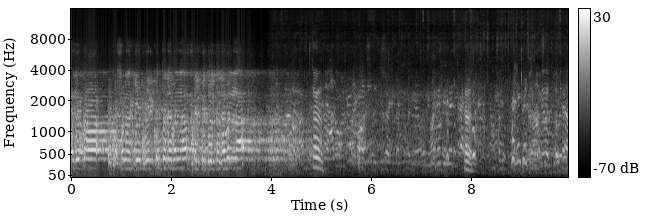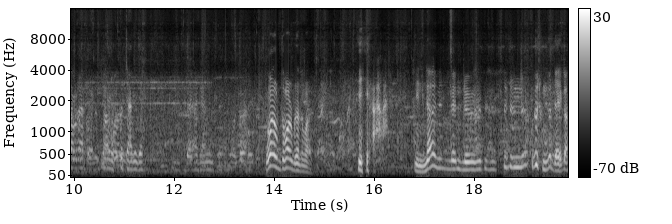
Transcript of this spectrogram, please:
অযথা উপাসনা গিয়ে ভিড় করতে দেবেন না সেলফি তুলতে দেবেন না। कुछ आगे जाए तुम्हारा तुम्हारा तुम्हारा निन्ना निन्ना निन्ना सुंदर जाएगा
